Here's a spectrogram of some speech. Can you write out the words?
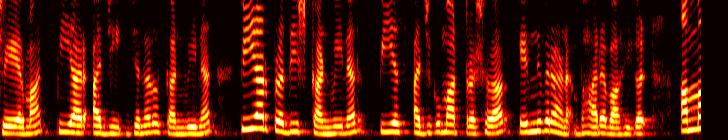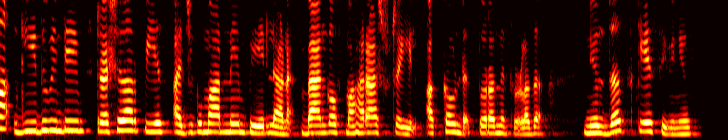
chairman P R Aji general convener P R Pratheesh convener P S Ajikumar treasurer എന്നിവരാണ് ഭാരവാഹികൾ. അമ്മ ഗീതുവിന്റെയും ട്രഷറർ പി എസ് അജികുമാറിന്റെയും പേരിലാണ് ബാങ്ക് ഓഫ് മഹാരാഷ്ട്രയിൽ അക്കൗണ്ട് തുറന്നിട്ടുള്ളത്. News desk K C V news.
